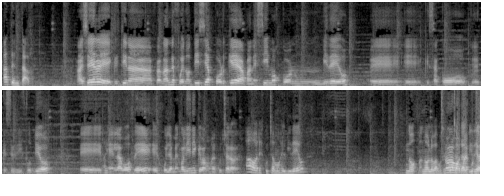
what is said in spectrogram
atentado. Ayer eh, Cristina Fernández fue noticia porque amanecimos con un video eh, eh, que sacó, que se difundió, eh, en la voz de eh, Julia Mengolini que vamos a escuchar ahora. Ahora escuchamos el video. No, no lo vamos a escuchar el video.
